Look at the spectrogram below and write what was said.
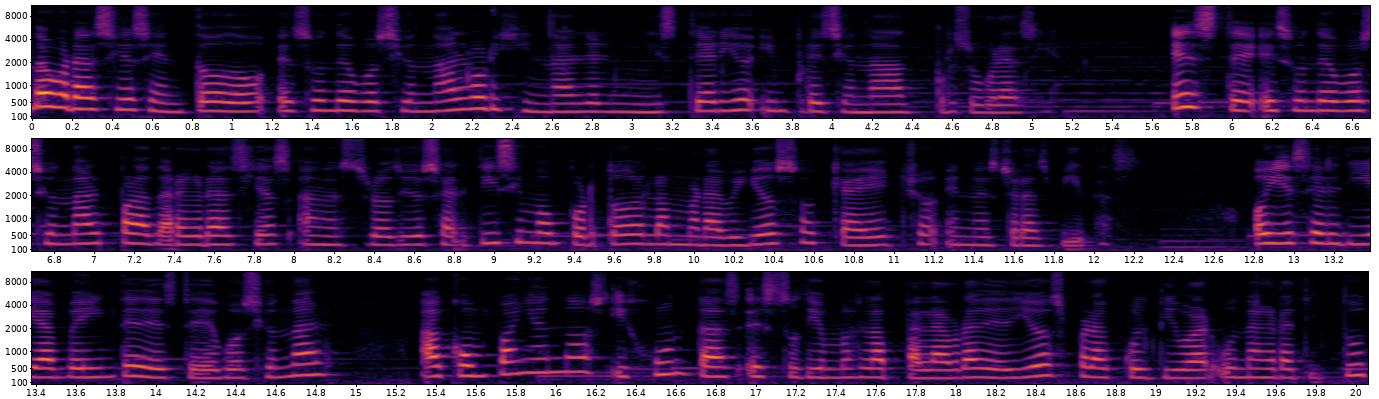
Dando gracias en todo es un devocional original del Ministerio Impresionada por su gracia. Este es un devocional para dar gracias a nuestro Dios Altísimo por todo lo maravilloso que ha hecho en nuestras vidas. Hoy es el día 20 de este devocional. Acompáñanos y juntas estudiemos la palabra de Dios para cultivar una gratitud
